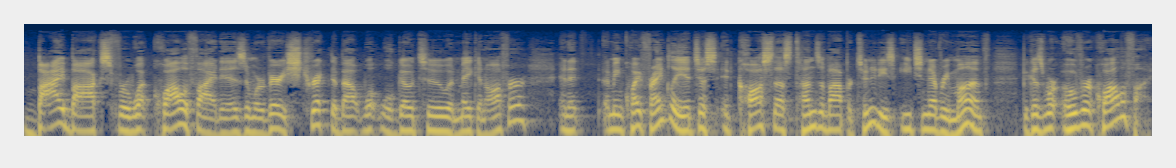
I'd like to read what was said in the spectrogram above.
buy box for what qualified is, and we're very strict about what we'll go to and make an offer. And it, I mean, quite frankly, it just it costs us tons of opportunities each and every month because we're over qualifying.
